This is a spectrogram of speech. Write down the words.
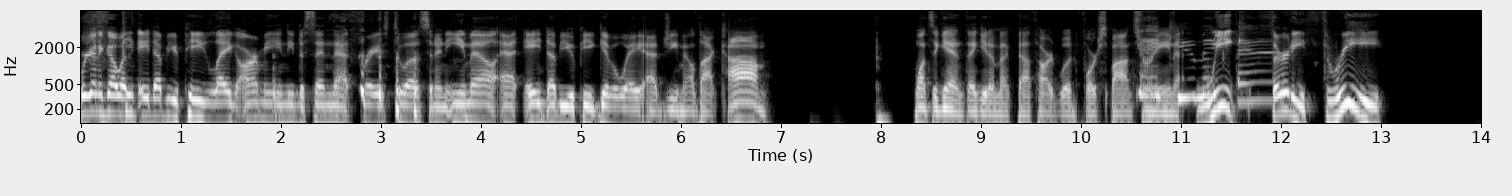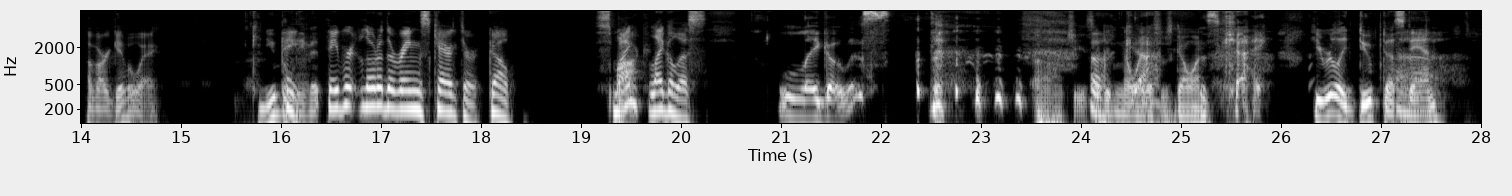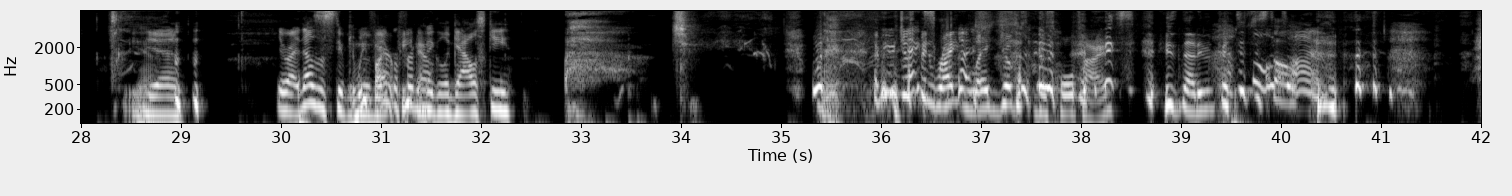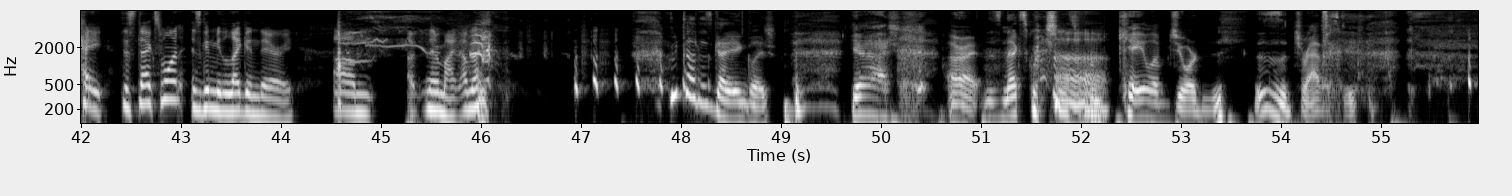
We're going to go with AWP leg army. You need to send that phrase to us in an email at awpgiveaway at gmail.com. Once again, thank you to MacBeath Hardwood for sponsoring you, week 33 of our giveaway. Can you Hey, believe it? favorite Lord of the Rings character? Go. Mine? Spock. Legolas. Legoless. Oh, jeez. I Oh, didn't know where this was going. This guy. He really duped us, Dan. Uh, Yeah. yeah. You're right. That was a stupid Can we movie. I fire prefer Pete to now? Big Legowski. What? Have you just been writing leg jokes this whole time? he's, he's not even paying attention. Whole time. hey, this next one is gonna be legendary. Um, uh, never mind. I'm not. Who taught this guy English? Gosh. All right. This next question is Uh. from Caleb Jordan. This is a travesty.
